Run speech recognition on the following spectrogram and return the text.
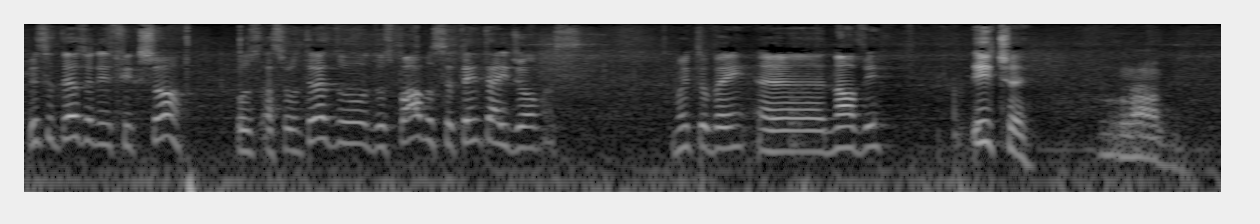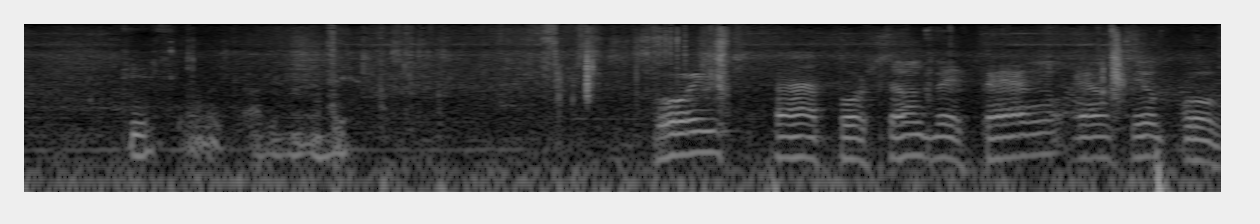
Por isso Deus ele fixou os- as fronteiras do- dos povos, 70 idiomas. Muito bem, eh, nove. Itche. Nove. Pois a porção do Eterno é o seu povo.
